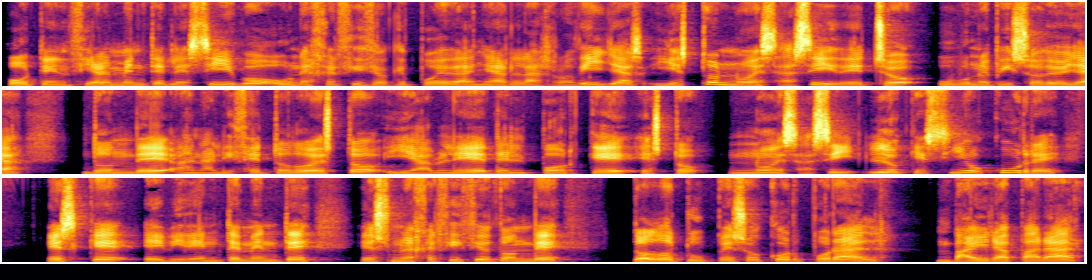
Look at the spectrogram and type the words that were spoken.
potencialmente lesivo o un ejercicio que puede dañar las rodillas y esto no es así. De hecho, hubo un episodio ya donde analicé todo esto y hablé del por qué esto no es así. Lo que sí ocurre es que evidentemente es un ejercicio donde todo tu peso corporal va a ir a parar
